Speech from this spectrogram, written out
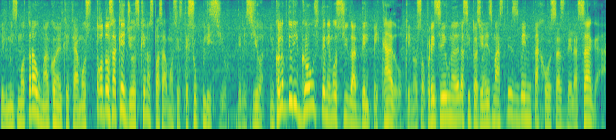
el mismo trauma con el que quedamos todos aquellos que nos pasamos este suplicio de misión. En Call of Duty Ghost tenemos Ciudad del Pecado, que nos ofrece una de las situaciones más desventajosas de la saga.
